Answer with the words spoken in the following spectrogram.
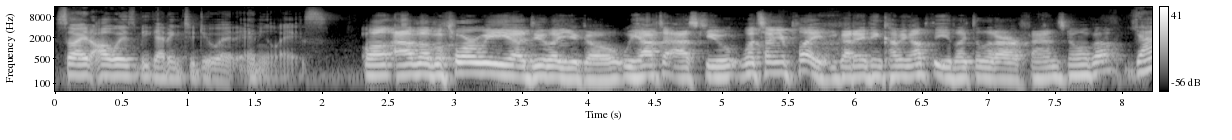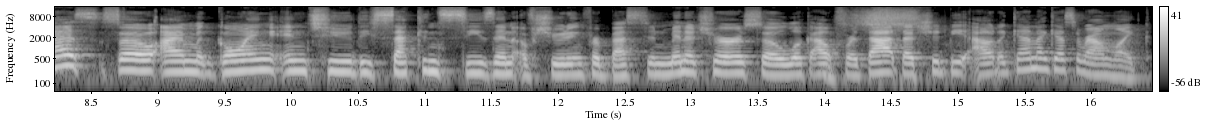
so i'd always be getting to do it anyways Well, Aba, before we uh, do let you go, we have to ask you what's on your plate. You got anything coming up that you'd like to let our fans know about? Yes, so I'm going into the second season of shooting for Best in Miniature. So look out for that. That should be out again, I guess, around like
